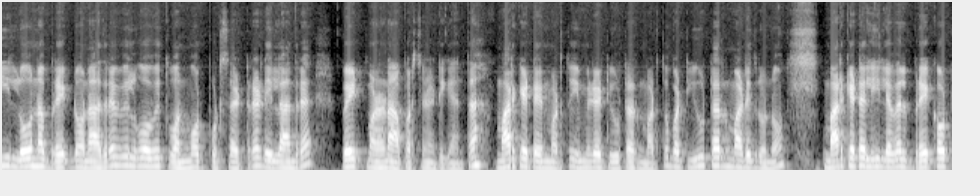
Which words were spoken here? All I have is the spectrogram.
ಈ ಲೋನ ಬ್ರೇಕ್ ಡೌನ್ ಆದರೆ will go with one more put side trade ಇಲ್ಲಾಂದರೆ ವೆಯ್ಟ್ ಮಾಡೋಣ ಆಪರ್ಚುನಿಟಿಗೆ ಅಂತ. ಮಾರ್ಕೆಟ್ ಏನು ಮಾಡ್ತು ಇಮಿಡಿಯೇಟ್ ಯೂ ಟರ್ನ್ ಮಾಡ್ತು. ಬಟ್ ಯೂ ಟರ್ನ್ ಮಾಡಿದ್ರು ಮಾರ್ಕೆಟಲ್ಲಿ ಈ ಲೆವೆಲ್ ಬ್ರೇಕ್ಔಟ್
